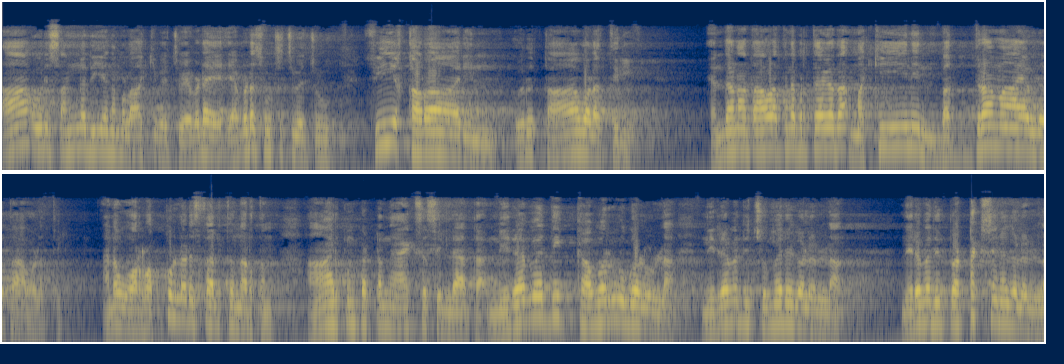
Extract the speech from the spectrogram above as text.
ആ ഒരു സംഗതിയെ നമ്മൾ ആക്കി വെച്ചു എവിടെ? എവിടെ സൂക്ഷിച്ചു വെച്ചു? ഫീ ഖറാരിൻ ഒരു താവളത്തിൽ. എന്താണ് ആ താവളത്തിന്റെ പ്രത്യേകത? മക്കീനിൻ ഭദ്രമായ ഒരു താവളത്തിൽ. നല്ല ഉറപ്പുള്ളൊരു സ്ഥലത്ത് നടത്തണം ആർക്കും പെട്ടെന്ന് ആക്സസ് ഇല്ലാത്ത നിരവധി കവറുകളുള്ള നിരവധി ചുമരുകളുള്ള നിരവധി പ്രൊട്ടക്ഷനുകളുള്ള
